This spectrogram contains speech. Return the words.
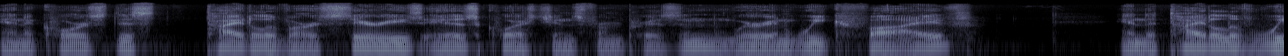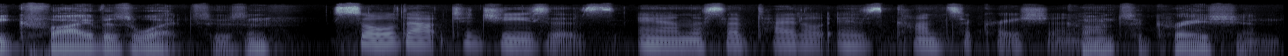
And of course, this title of our series is Questions from Prison. We're in week five. And the title of week five is what, Susan? Sold out to Jesus. And the subtitle is Consecration. Consecration.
